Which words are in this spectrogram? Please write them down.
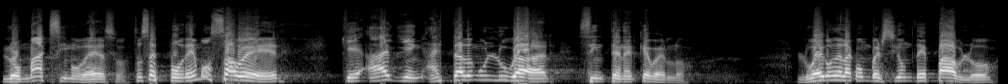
lo máximo de eso. Entonces podemos saber que alguien ha estado en un lugar sin tener que verlo. Luego de la conversión de Pablo,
